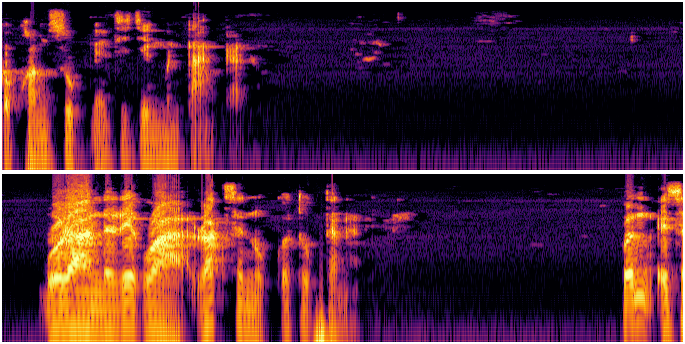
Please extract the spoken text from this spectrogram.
กับความสุขเนี่ยที่จริงมันต่างกัน โบราณจะเรียกว่า รักสนุกก็ทุกข์ถนัด เพราะไอ้ส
